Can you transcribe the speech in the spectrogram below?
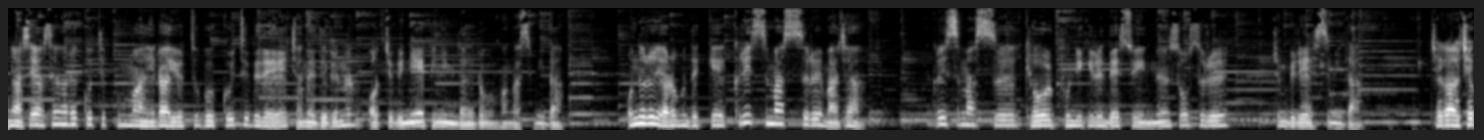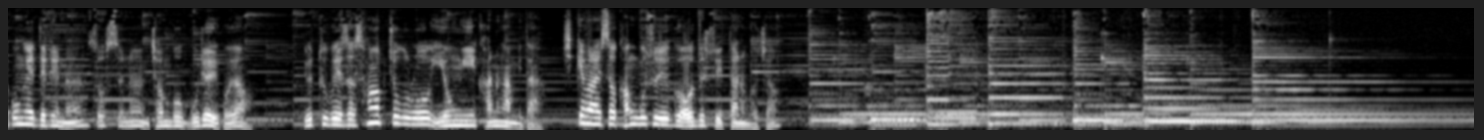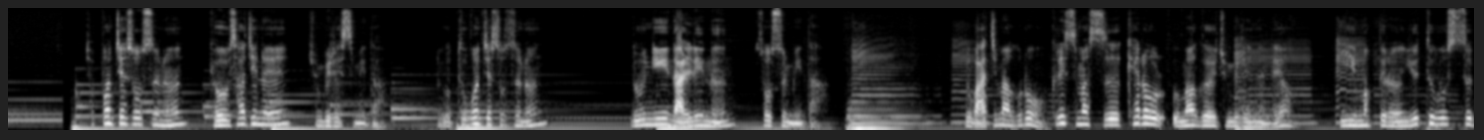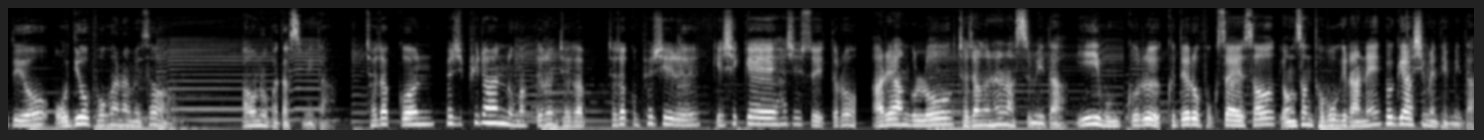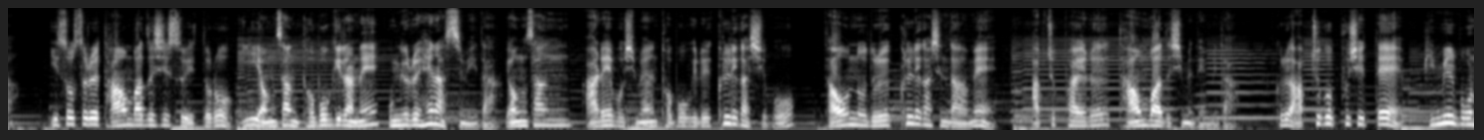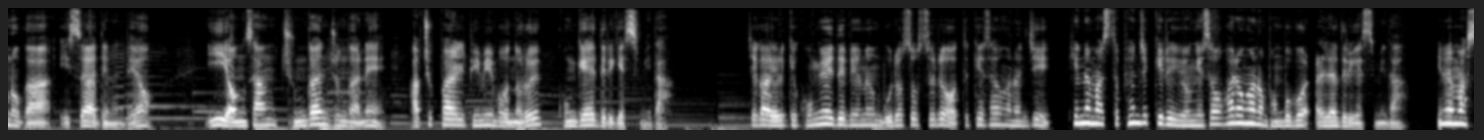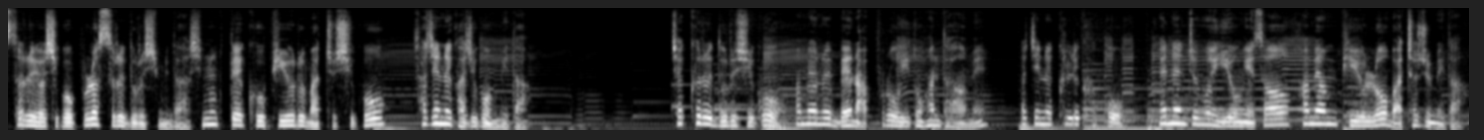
안녕하세요. 생활의 꿀팁뿐만 아니라 유튜브 꿀팁에 대해 전해드리는 어쭈비니의 빈입니다. 여러분 반갑습니다. 오늘은 여러분들께 크리스마스를 맞아 크리스마스 겨울 분위기를 낼 수 있는 소스를 준비를 했습니다. 제가 제공해드리는 소스는 전부 무료이고요. 유튜브에서 상업적으로 이용이 가능합니다. 쉽게 말해서 광고 수익을 얻을 수 있다는 거죠. 첫 번째 소스는 겨울 사진을 준비를 했습니다. 그리고 두 번째 소스는 눈이 날리는 소스입니다. 그리고 마지막으로 크리스마스 캐롤 음악을 준비를 했는데요. 이 음악들은 유튜브 스튜디오 오디오 보관함에서 다운을 받았습니다. 저작권 표시 필요한 음악들은 제가 저작권 표시를 쉽게 하실 수 있도록 아래 한글로 저장을 해놨습니다. 이 문구를 그대로 복사해서 영상 더보기란에 표기하시면 됩니다. 이 소스를 다운받으실 수 있도록 이 영상 더보기란에 공유를 해놨습니다. 영상 아래 보시면 더보기를 클릭하시고 다운로드를 클릭하신 다음에 압축 파일을 다운받으시면 됩니다. 그리고 압축을 푸실 때 비밀번호가 있어야 되는데요. 이 영상 중간중간에 압축 파일 비밀번호를 공개해 드리겠습니다. 제가 이렇게 공유해 드리는 무료 소스를 어떻게 사용하는지 키네마스터 편집기를 이용해서 활용하는 방법을 알려드리겠습니다. 키네마스터를 여시고 플러스를 누르십니다. 16대 9 비율을 맞추시고 사진을 가지고 옵니다. 체크를 누르시고 화면을 맨 앞으로 이동한 다음에 사진을 클릭하고 펜앤줌을 이용해서 화면 비율로 맞춰줍니다.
